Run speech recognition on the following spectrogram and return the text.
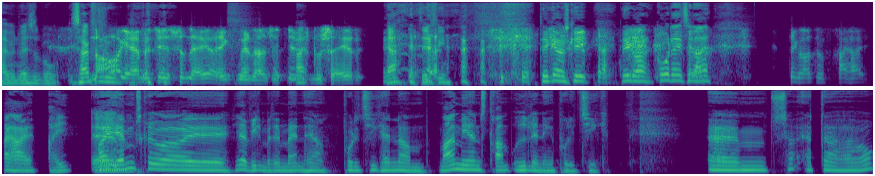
Eivind Vesselbo? Tak for Nå, du... ja, men det, sådan er jeg ikke, men altså, det, nu sagde jeg det. Ja, det er fint. det kan jo ske. Det er godt. God dag til dig. Det er godt, du. Hej, hej. Hej, hej. Hej. Mariam skriver, øh, jeg er vild med den mand her. Politik handler om meget mere end stram udlændingepolitik. Øhm, så er der... Oh.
